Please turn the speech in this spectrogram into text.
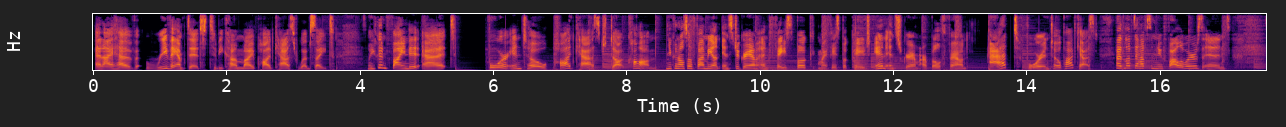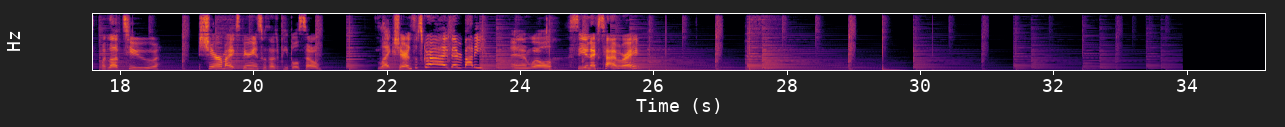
and I have revamped it to become my podcast website. You can find it at fourintowpodcast.com. You can also find me on Instagram and Facebook. My Facebook page and Instagram are both found at Four in Tow Podcast. I'd love to have some new followers and would love to share my experience with other people. So, like, share, and subscribe, everybody. And we'll see you next time, all right?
